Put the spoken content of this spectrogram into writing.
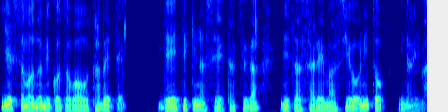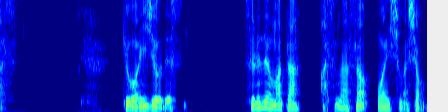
イエス様の御言葉を食べて、霊的な生活が満たされますようにと祈ります。今日は以上です。それではまた明日の朝お会いしましょう。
